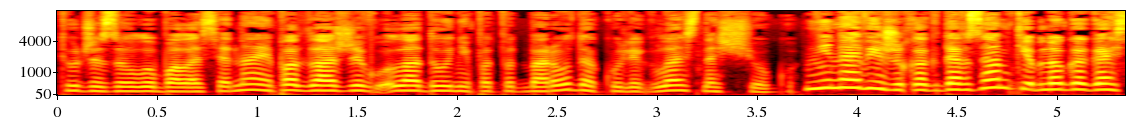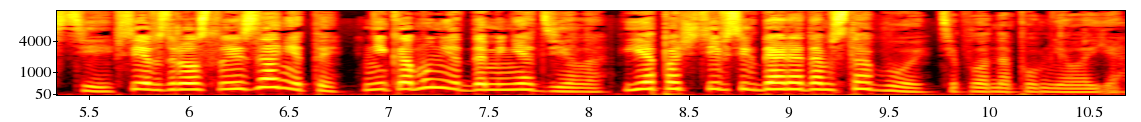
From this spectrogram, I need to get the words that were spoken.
Тут же заулыбалась она и, подложив ладони под подбородок, улеглась на щеку. «Ненавижу, когда в замке много гостей. Все взрослые заняты, никому нет до меня дела. Я почти всегда рядом с тобой», — тепло напомнила я.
